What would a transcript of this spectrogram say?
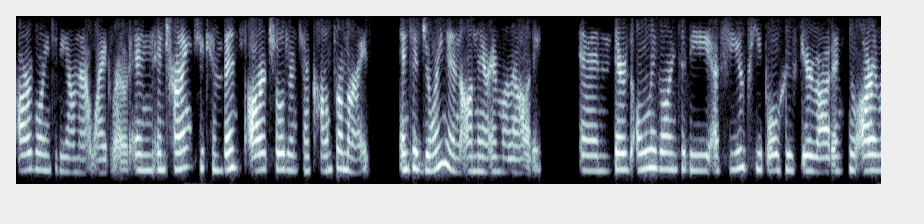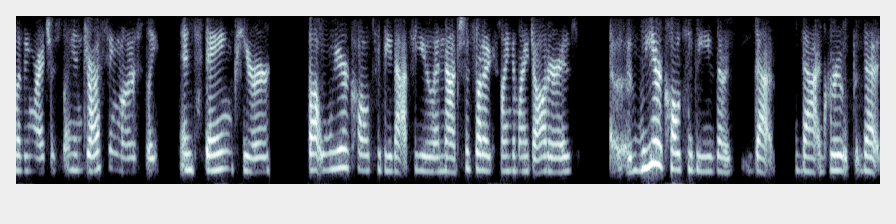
are going to be on that wide road and, and trying to convince our children to compromise and to join in on their immorality. And there's only going to be a few people who fear God and who are living righteously and dressing modestly and staying pure. But we're called to be that few, and that's just what I explained to my daughter: is uh, we are called to be those that that group that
